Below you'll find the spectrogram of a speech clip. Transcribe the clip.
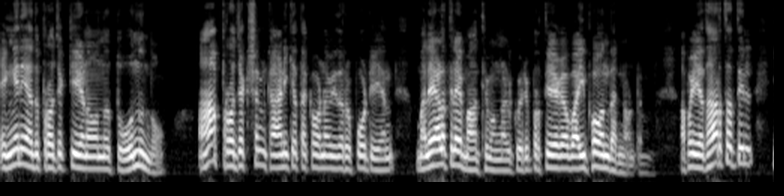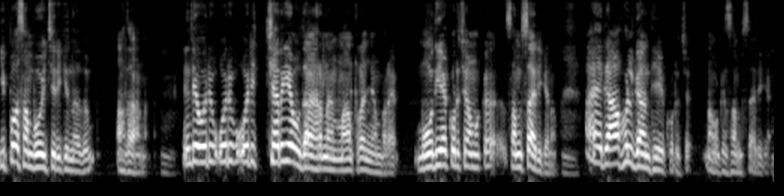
എങ്ങനെ അത് പ്രൊജക്റ്റ് ചെയ്യണമെന്ന് തോന്നുന്നു ആ പ്രൊജക്ഷൻ കാണിക്കത്തക്കവണ്ണം ഇത് റിപ്പോർട്ട് ചെയ്യാൻ മലയാളത്തിലെ മാധ്യമങ്ങൾക്ക് ഒരു പ്രത്യേക വൈഭവം തന്നെ ഉണ്ട് അപ്പോൾ യഥാർത്ഥത്തിൽ ഇപ്പോൾ സംഭവിച്ചിരിക്കുന്നതും അതാണ്. ഇതിന്റെ ഒരു ഒരു ഒരു ചെറിയ ഉദാഹരണം മാത്രം ഞാൻ പറയാം. മോദിയെക്കുറിച്ച് നമുക്ക് സംസാരിക്കണം. രാഹുൽ ഗാന്ധിയെക്കുറിച്ച് നമുക്ക് സംസാരിക്കാം.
